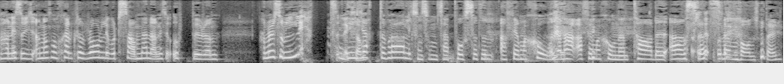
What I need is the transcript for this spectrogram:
För han, är så, han har en sån självklar roll i vårt samhälle. Han är så uppburen. Han har det så lätt. Det är Liksom. jättebra liksom, som så positiv affirmation. Den här affirmationen tar dig i arslet Sven Wollter.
